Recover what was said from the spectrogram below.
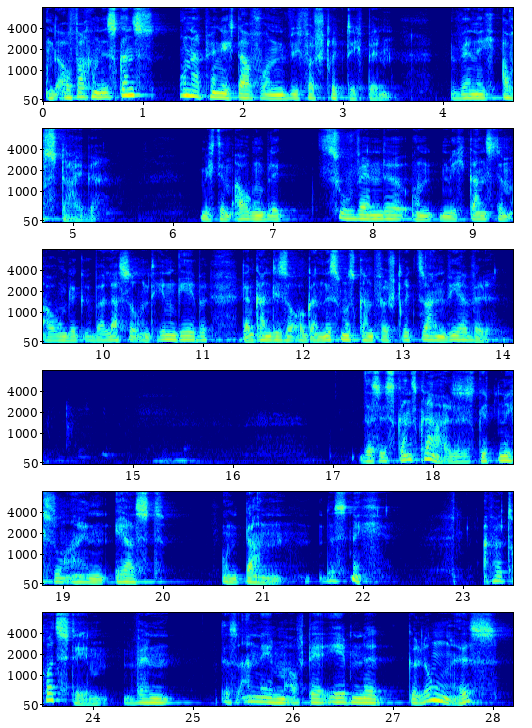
Und Aufwachen ist ganz unabhängig davon, wie verstrickt ich bin. Wenn ich aussteige, mich dem Augenblick zuwende und mich ganz dem Augenblick überlasse und hingebe, dann kann dieser Organismus kann verstrickt sein, wie er will. Das ist ganz klar. Also es gibt nicht so ein Erst und dann. Das nicht. Aber trotzdem, wenn das Annehmen auf der Ebene gelungen ist,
